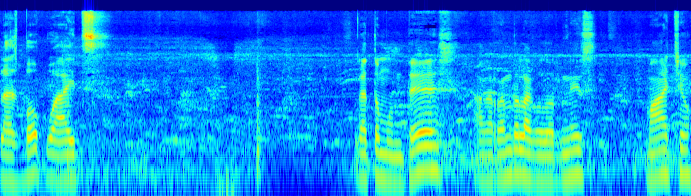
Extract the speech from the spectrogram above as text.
Las Bob Whites. Gato montés. Agarrando la godorniz. Macho.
